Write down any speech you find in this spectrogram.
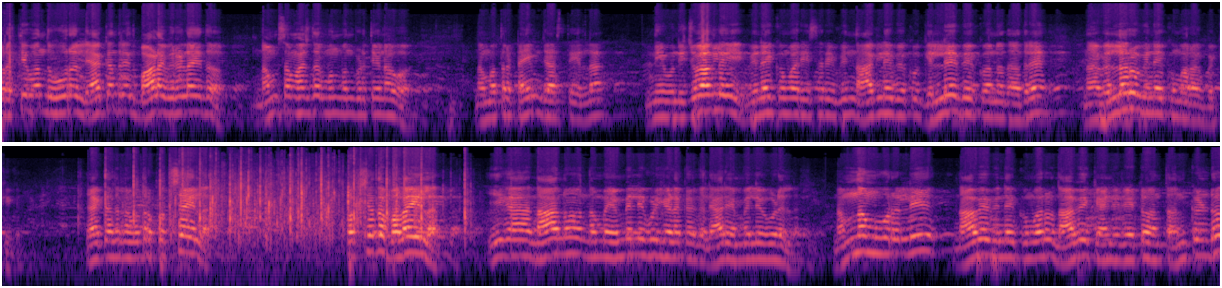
ಪ್ರತಿಯೊಂದು ಊರಲ್ಲಿ, ಯಾಕಂದ್ರೆ ಇದು ಬಹಳ ವಿರಳ ಇದು. ನಮ್ಮ ಸಮಾಜದಾಗ ಮುಂದೆ ಬಂದ್ಬಿಡ್ತೀವಿ ನಾವು. ನಮ್ಮ ಹತ್ರ ಟೈಮ್ ಜಾಸ್ತಿ ಇಲ್ಲ. ನೀವು ನಿಜವಾಗ್ಲೂ ಈ ವಿನಯ್ ಕುಮಾರ್ ಈ ಸರಿ ವಿನ್ ಆಗ್ಲೇಬೇಕು, ಗೆಲ್ಲೇಬೇಕು ಅನ್ನೋದಾದ್ರೆ ನಾವೆಲ್ಲರೂ ವಿನಯ್ ಕುಮಾರ್ ಆಗ್ಬೇಕೀಗ ಯಾಕಂದ್ರೆ ನಮ್ಮ ಹತ್ರ ಪಕ್ಷ ಇಲ್ಲ. ಪಕ್ಷದ ಬಲ ಇಲ್ಲ. ಈಗ ನಾನು ನಮ್ಮ ಎಂ ಎಲ್ ಎಗಳಿಗೆ ಹೇಳಕ್ಕಾಗಲ್ಲ, ಯಾರು ಎಂ ಎಲ್ ಎಗಳಿಲ್ಲ. ನಮ್ಮ ನಮ್ಮ ಊರಲ್ಲಿ ನಾವೇ ವಿನಯ್ ಕುಮಾರ್, ನಾವೇ ಕ್ಯಾಂಡಿಡೇಟು ಅಂತ ಅನ್ಕೊಂಡು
